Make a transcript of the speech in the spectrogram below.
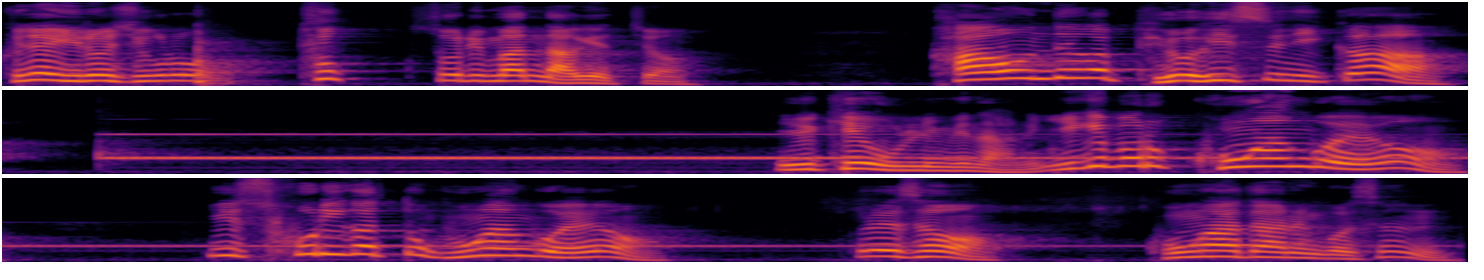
그냥 이런 식으로 툭 소리만 나겠죠. 가운데가 비어 있으니까 이렇게 울림이 나는 이게 바로 공한 거예요. 이 소리가 또 공한 거예요. 그래서 공하다는 것은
